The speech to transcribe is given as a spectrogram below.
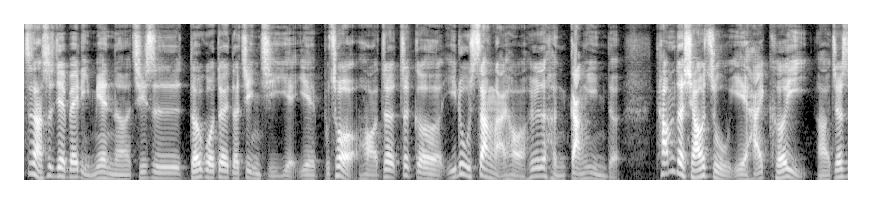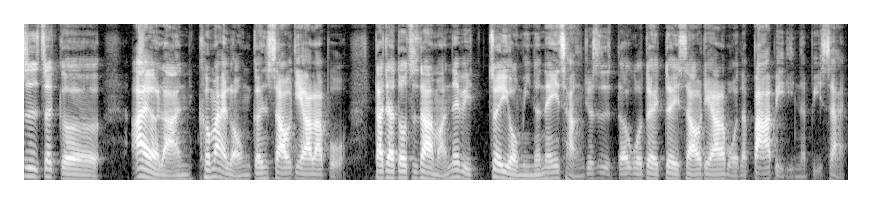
这场世界杯里面呢，其实德国队的晋级也也不错哈，这这个一路上来哈就是很刚硬的，他们的小组也还可以啊，就是这个。爱尔兰、科麦隆跟沙地阿拉伯，大家都知道嘛？那比最有名的那一场就是德国队对沙地阿拉伯的八比零的比赛。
